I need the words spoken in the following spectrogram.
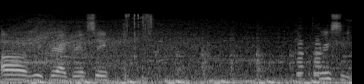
Uh, re- yeah, Greasy. Greasy.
